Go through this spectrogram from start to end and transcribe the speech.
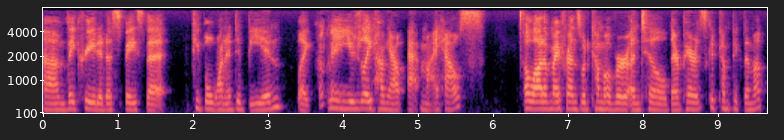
Um, they created a space that people wanted to be in. Like we usually hung out at my house. A lot of my friends would come over until their parents could come pick them up.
